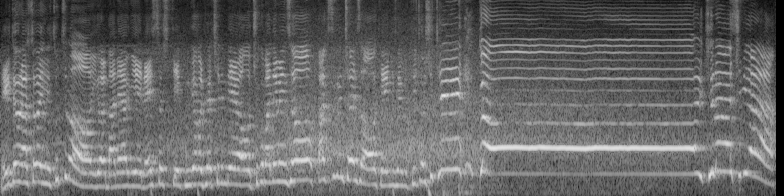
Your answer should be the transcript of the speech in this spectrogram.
네, 1대0 앞서가 있는 토트넘 이걸 만회하기 위해 레스터 시티의 공격을 펼치는데요. 주고받으면서 박스 근처에서 개인기 세고 뒤쪽 슈팅! 골! 들어갔습니다.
